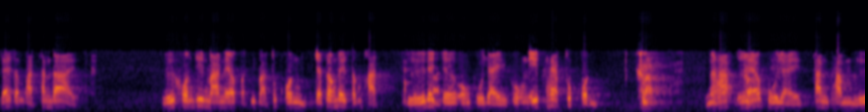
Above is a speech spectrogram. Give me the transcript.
และสัมผัสท่านได้ หรือคนที่มาแนวปฏิบัติทุกคนจะต้องได้สัมผัส หรือได้เจอองค์ปู่ใหญ่องค์นี้แทบทุกคนครับนะฮะ แล้วปู่ใหญ่ท่านทำหรือ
